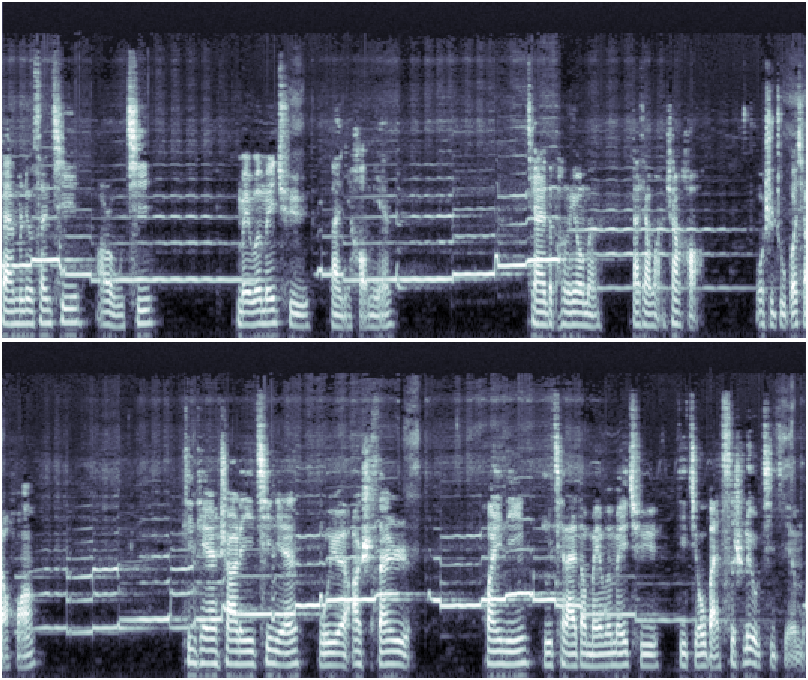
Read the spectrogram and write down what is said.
FM 六三七二五七，美文美曲伴你好眠。亲爱的朋友们，大家晚上好，我是主播小黄。今天是二零一七年五月二十三日，欢迎您如期来到《美文美曲》第九百四十六期节目。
